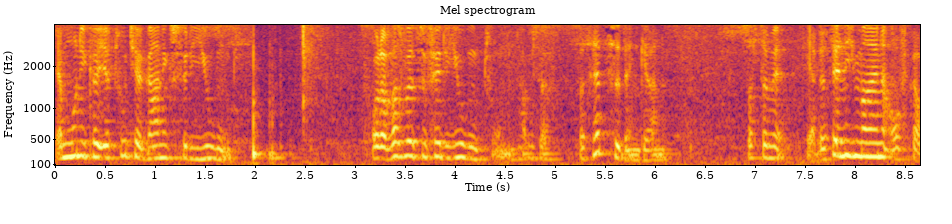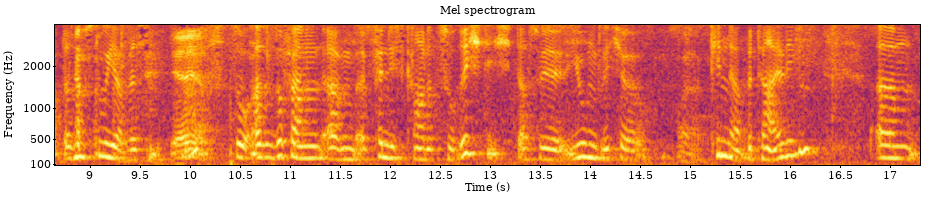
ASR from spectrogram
ja Monika, ihr tut ja gar nichts für die Jugend. Oder was willst du für die Jugend tun? Habe ich gesagt, was hättest du denn gerne? Sagt er mir, ja, das ist ja nicht meine Aufgabe, das musst du ja wissen. ja, ja. So, also insofern ähm, finde ich es geradezu richtig, dass wir Jugendliche oder Kinder beteiligen. Ähm,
